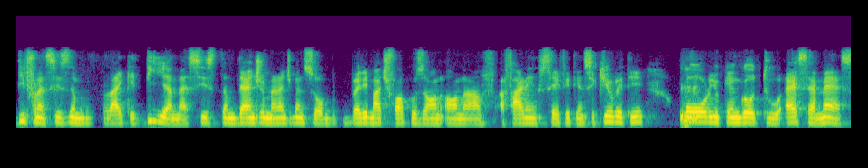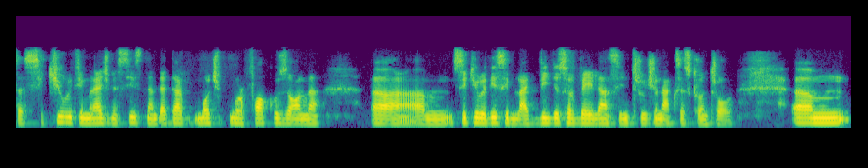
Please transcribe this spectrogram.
different systems like a DMS system, danger management. So very much focus on on fire safety and security. Mm-hmm. Or you can go to SMS, a security management system that are much more focused on um, security system like video surveillance, intrusion, access control. Um,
